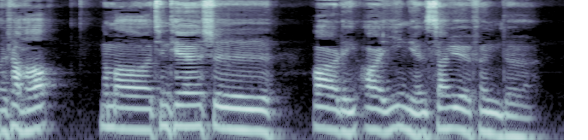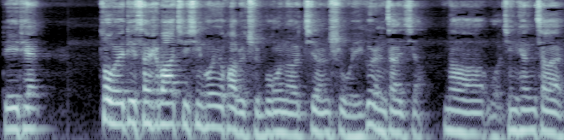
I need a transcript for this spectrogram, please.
晚上好。那么今天是二零二一年三月份的第一天。作为第三十八期新工业化的直播呢，既然是我一个人在讲，那我今天在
